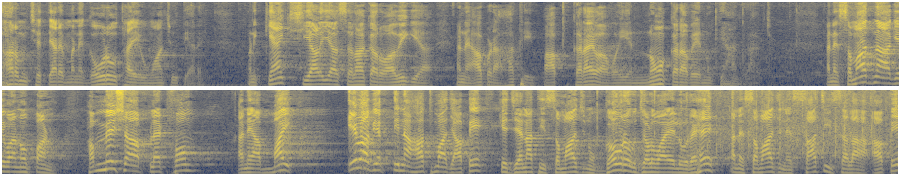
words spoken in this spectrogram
ધર્મ છે ત્યારે મને ગૌરવ થાય એવું વાંચું ત્યારે. પણ ક્યાંક શિયાળિયા સલાહકારો આવી ગયા અને આપણા હાથે પાપ કરાવ્યા હોય એ ન કરાવે એનું ધ્યાન રાખજો. અને સમાજના આગેવાનો પણ હંમેશા આ પ્લેટફોર્મ અને આ માઇક એવા વ્યક્તિના હાથમાં જ આપે કે જેનાથી સમાજનું ગૌરવ જળવાયેલું રહે અને સમાજને સાચી સલાહ આપે.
